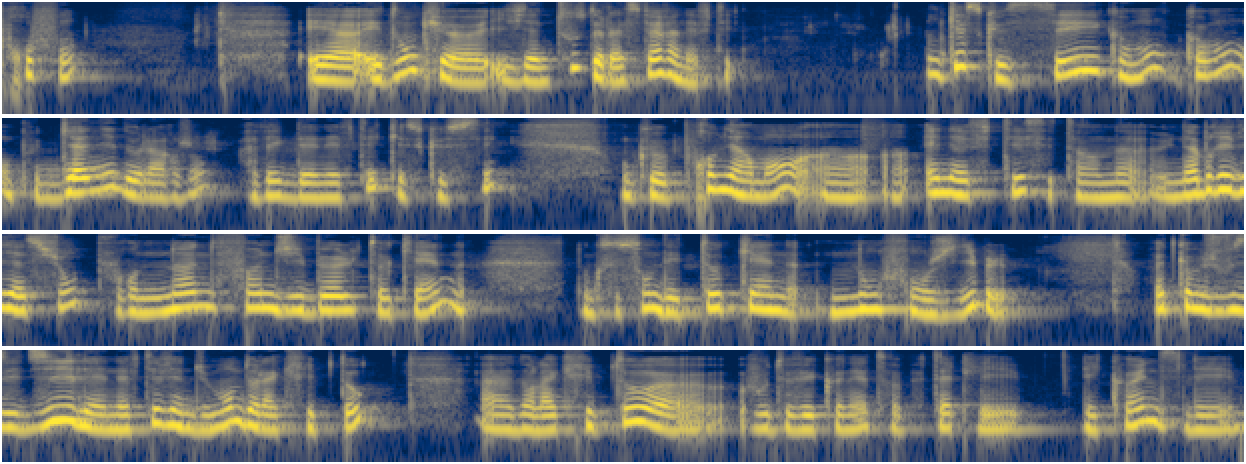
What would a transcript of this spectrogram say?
profond. Et, donc, ils viennent tous de la sphère NFT. Qu'est-ce que c'est? Comment, comment on peut gagner de l'argent avec des NFT Qu'est-ce que c'est? Donc, euh, premièrement, un, NFT, c'est une abréviation pour Non-Fungible Token. Donc, ce sont des tokens non fongibles. En fait, comme je vous ai dit, les NFT viennent du monde de la crypto. Euh, dans la crypto, euh, vous devez connaître peut-être les, coins, les,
